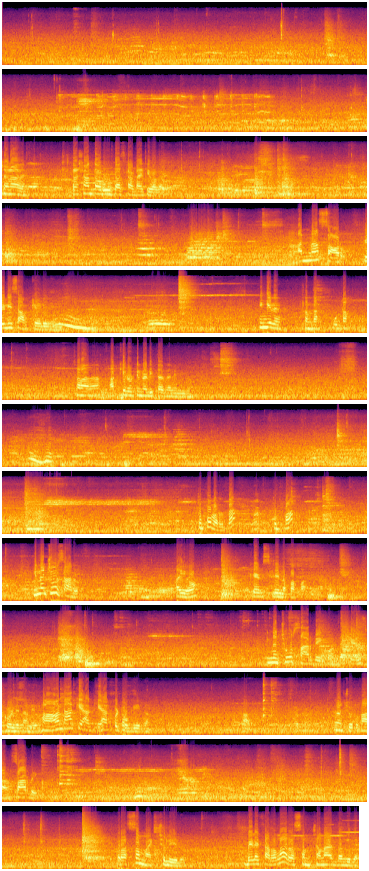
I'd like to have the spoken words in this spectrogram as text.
ಚೆನ್ನಾಗಿದೆ ಪ್ರಶಾಂತ್ ಅವ್ರ ಊಟ ಸ್ಟಾರ್ಟ್ ಆಯ್ತು ಇವಾಗ. ಅನ್ನ, ಸಾರು ತಿಳಿ ಸಾರು ಕೇಳಿದ್ದೀನಿ. ಹಿಂಗಿದೆ ಕಂದ, ಊಟ? ಚೆನ್ನಾಗ? ಅಕ್ಕಿ ರೊಟ್ಟಿ ನಡೀತಾ ಇದೆ ನಿಮ್ದು? ತುಪ್ಪ ಬರುತ್ತಾ? ತುಪ್ಪ? ಇನ್ನೊಂಚೂರು ಸಾರು. ಅಯ್ಯೋ, ಕೇಳಿಸ್ಲಿಲ್ಲ ಪಾಪ. ಇನ್ನೊಂದು ಚೂರು ಸಾರು ಬೇಕು ಅಂತ ಕೇಳಿಸ್ಕೊಳ್ಳಿಲ್ಲ ನೀವು. ಹಾಂ ಹಾಕಿ ಹಾಕಿ, ಹಾಕ್ಬಿಟ್ಟು ಹೋಗಿ ಈಗ. ಹಾಂ. ಇನ್ನೊಂದು ಚೂರು, ಹಾಂ ಸಾರು ಬೇಕು ರಸಮ್ ಆ್ಯಕ್ಚುಲಿ ಇದು. ಬೇಳೆ ಸಾರಲ್ಲ ರಸಮ್ ಚೆನ್ನಾಗಿ ಬಂದಿದೆ.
